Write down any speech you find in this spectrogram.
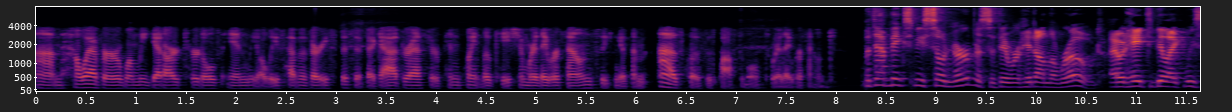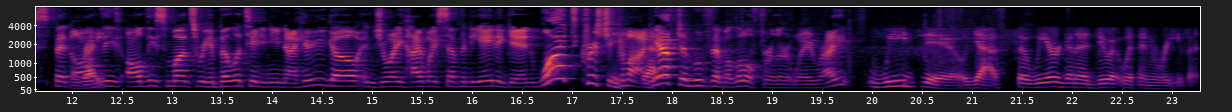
Um, however, when we get our turtles in, we always have a very specific address or pinpoint location where they were found so we can get them as close as possible to where they were found. But that makes me so nervous if they were hit on the road. I would hate to be like, we spent all right. these all these months rehabilitating you. Now here you go, enjoy Highway 78 again. What, Christian? Come on, yes. you have to move them a little further away, right? We do, yes. So we are going to do it within reason,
